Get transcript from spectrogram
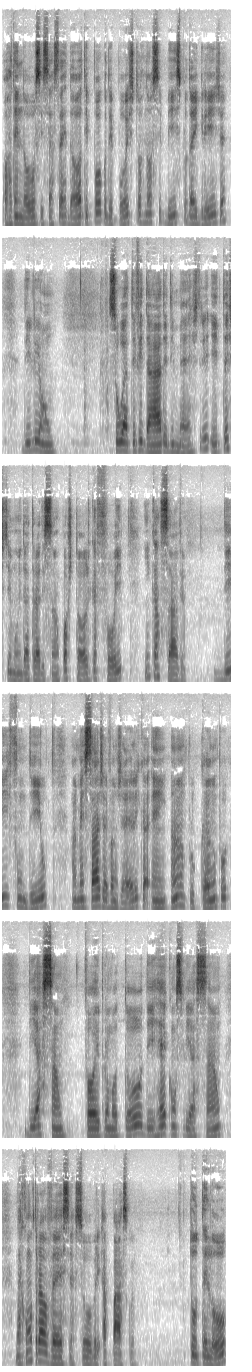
ordenou-se sacerdote e pouco depois tornou-se bispo da igreja de Lyon. Sua atividade de mestre e testemunho da tradição apostólica foi incansável. Difundiu a mensagem evangélica em amplo campo de ação. Foi promotor de reconciliação na controvérsia sobre a Páscoa. Tutelou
